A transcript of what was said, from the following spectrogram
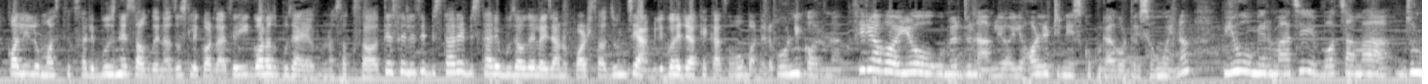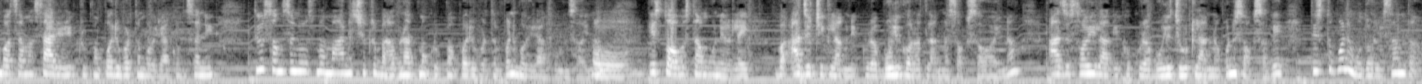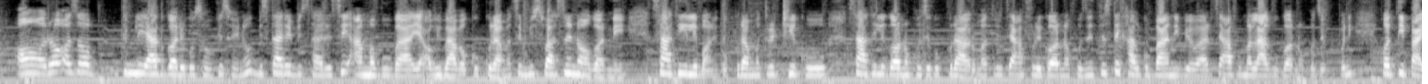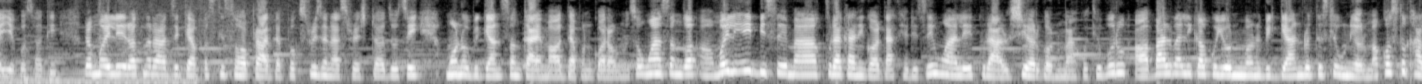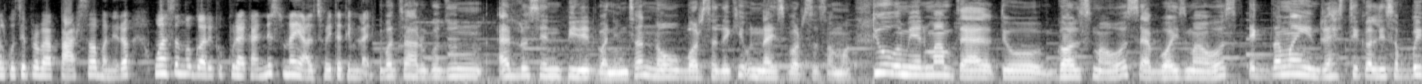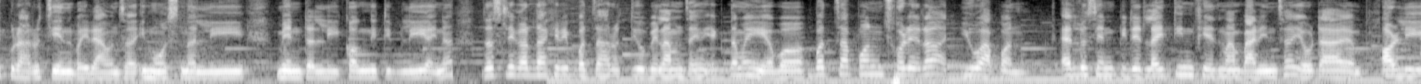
कलिलो मस्तिष्कले बुझ्नै सक्दैन जसले गर्दा चाहिँ गलत बुझाइहरू हुन सक्छ त्यसैले चाहिँ बिस्तारै बिस्तारै बुझाउँदै लैजानु पर्छ जुन चाहिँ हामीले गरिराखेका छौँ भनेर। हो नि करुणा। फेरि अब यो उमेर जुन हामीले अहिले अर्ली टिनेजको कुरा गर्दैछौँ होइन? यो उमेरमा चाहिँ बच्चामा जुन बच्चामा शारीरिक रूपमा परिवर्तन भइरहेको हुन्छ नि त्यो सँगसँगै उसमा मानसिक र भावनात्मक रूपमा परिवर्तन पनि भइरहेको हुन्छ होइन? यस्तो अवस्थामा उनीहरूलाई अब आज ठिक लाग्ने कुरा भोलि गलत लाग्न सक्छ होइन? आज सही लागेको कुरा भोलि झुट लाग्न पनि सक्छ कि? त्यस्तो पनि हुँदो रहेछ नि त। र अझ तिमीले याद गरेको छौ कि छैनौ? बिस्तारै बिस्तारै चाहिँ आमा बुबा या अभिभावकको कुरामा चाहिँ विश्वास नै नगर्ने साथीले भनेको कुरा मात्रै ठिक हो। साथीले गर्न खोजेको कुराहरू मात्रै चाहिँ आफूले गर्न खोज्ने त्यस्तै खालको बानी व्यवहार चाहिँ आफूमा लागू गर्न खोजेको पनि कति पाइएको छ कि? र मैले रत्नराज्य क्याम्पसकी सहप्राध्यापक सृजना श्रेष्ठ श्रेष्ठ जो चाहिँ मनोविज्ञान संकायमा अध्यापन गराउनुहुन्छ। उहाँसँग मैले यही विषयमा कुराकानी गर्दाखेरि चाहिँ उहाँले कुराहरू सेयर गर्नुभएको थियो। बरु बालबालिकाको यौन मनोविज्ञान र त्यसले उनीहरूमा कस्तो खालको चाहिँ प्रभाव पार्छ भनेर उहाँसँग गरेको कुराकानी नै सुनाइहाल्छु है त तिमीलाई। बच्चाहरूको जुन एडलोसेन पिरियड भनिन्छ नौ वर्षदेखि उन्नाइस वर्षसम्म त्यो उमेरमा चाहे त्यो गर्ल्समा होस् या बोइजमा होस् एकदमै ड्रेस्टिकल्ली सबै कुराहरू चेन्ज भइरहेको हुन्छ। इमोसनल्ली मेन्टल्ली कग्नेटिभली होइन? जसले गर्दाखेरि बच्चाहरू त्यो बेलामा चाहिँ एकदमै अब बच्चापन छोडेर युवापन एल्लोसेन पिरियडलाई तिन फेजमा बाँडिन्छ। एउटा अर्ली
